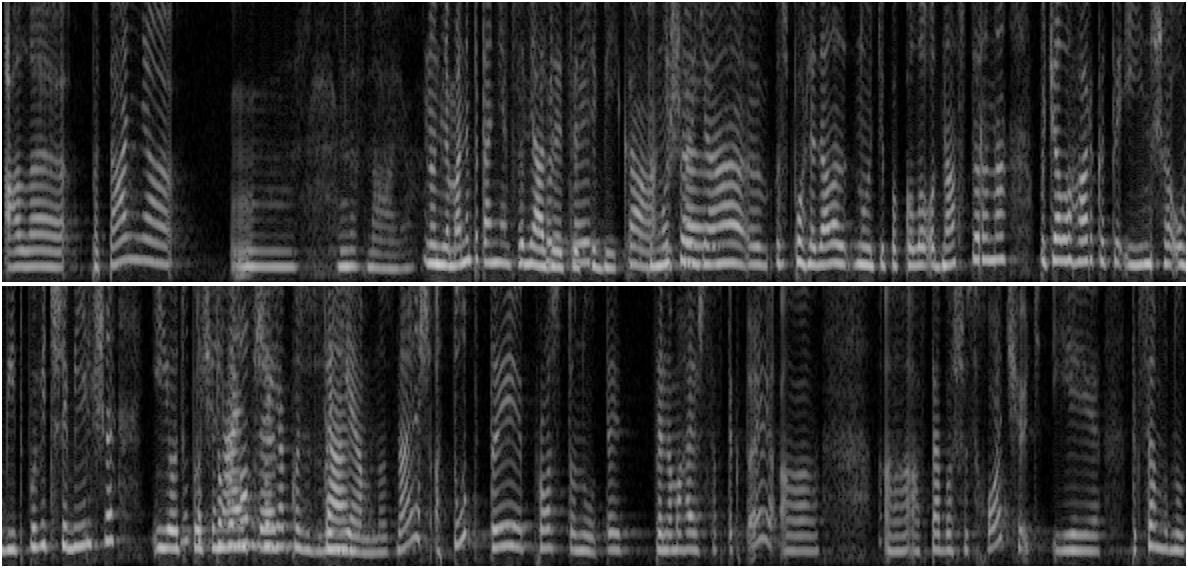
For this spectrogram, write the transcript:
Але питання. Не знаю. Ну для мене питання, як це, зав'язується це, ці бійки. Та, Тому що це... я е, споглядала, ну, типу, коли одна сторона почала гаркати, і інша у відповідь ще більше. І от ну, починається... Тобто воно вже якось взаємно, та. знаєш, а тут ти просто ну, ти, ти намагаєшся втекти, а, а а, в тебе щось хочуть. І так само ну,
